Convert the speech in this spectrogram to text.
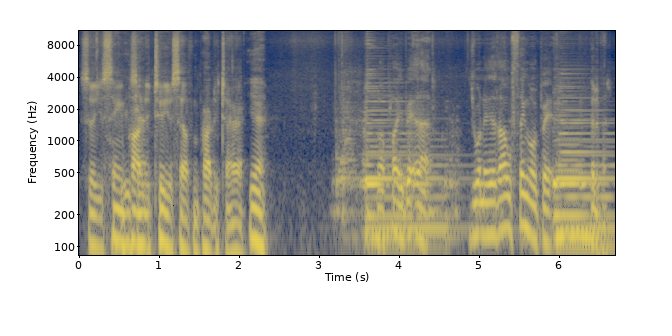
So you're singing partly to yourself and partly to her. yeah. I'll play a bit of that. You want to hear the whole thing or a bit? Bit of it.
